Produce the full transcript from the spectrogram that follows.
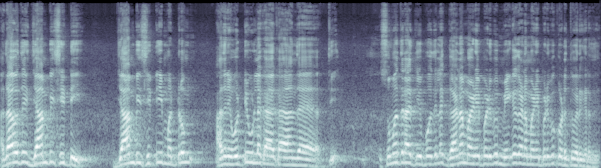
அதாவது ஜாம்பி சிட்டி ஜாம்பி சிட்டி மற்றும் அதனை ஒட்டி உள்ள க அந்த தி- சுமத்ரா தீ பகுதியில் கனமழை மிக கனமழை கொடுத்து வருகிறது.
